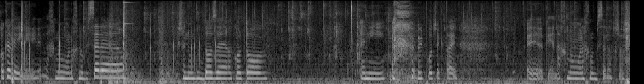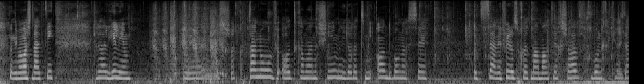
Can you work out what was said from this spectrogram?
אוקיי, אוקיי, הנה, הנה, אנחנו, אנחנו בסדר. יש לנו בולדוזר, הכל טוב. אני... אני projectile. אה, אוקיי, אנחנו, אנחנו בסדר עכשיו. אני ממש דאגתי. כאילו לי הילים. אה, יש רק אותנו ועוד כמה אנשים, אני לא יודעת מי עוד, בואו נעשה את זה, אני אפילו לא זוכרת מה אמרתי עכשיו, בואו נחכה רגע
